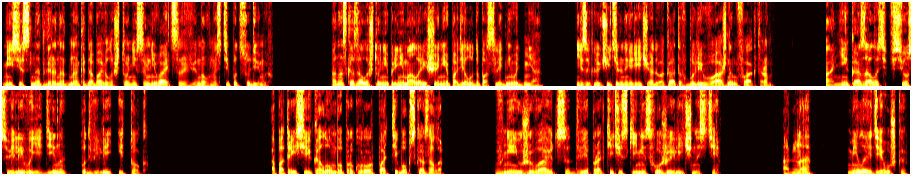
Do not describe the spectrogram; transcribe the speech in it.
Миссис Недгрен, однако, добавила, что не сомневается в виновности подсудимых. Она сказала, что не принимала решения по делу до последнего дня, и заключительные речи адвокатов были важным фактором. Они, казалось, все свели воедино, подвели итог. О Патрисии Коломбо прокурор Патти Боб сказала, в ней уживаются две практически несхожие личности. Одна — милая девушка,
